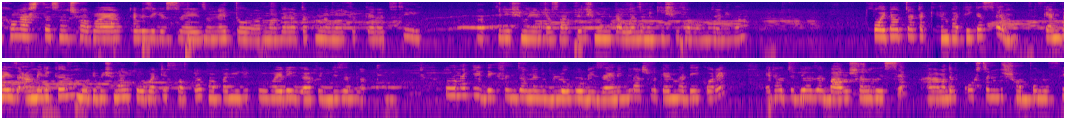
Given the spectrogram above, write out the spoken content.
এখন আসতেছেন সবাই একটা বেজে গেছে এই জন্যই তো আপনাদের এতক্ষণ আমি অপেক্ষা রাখছি। আর তিরিশ মিনিট আছে আর তিরিশ মিনিট আল্লাহ জানে কি শিখাবো, আমি জানি না। তো এটা হচ্ছে একটা ক্যানভা ঠিক আছে? Canva is American motivational proprietary software কোম্পানিটি প্রোভাইড গ্রাফিক ডিজাইন প্ল্যাটফর্ম তো ওনাকে দেখছেন যে অনেক লোগো ডিজাইন এগুলো আসলে ক্যানভা দিয়েই করে। এটা হচ্ছে দুই হাজার বারো সালে হয়েছে, আর আমাদের কোর্সটা কিন্তু সম্পূর্ণ ফ্রি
